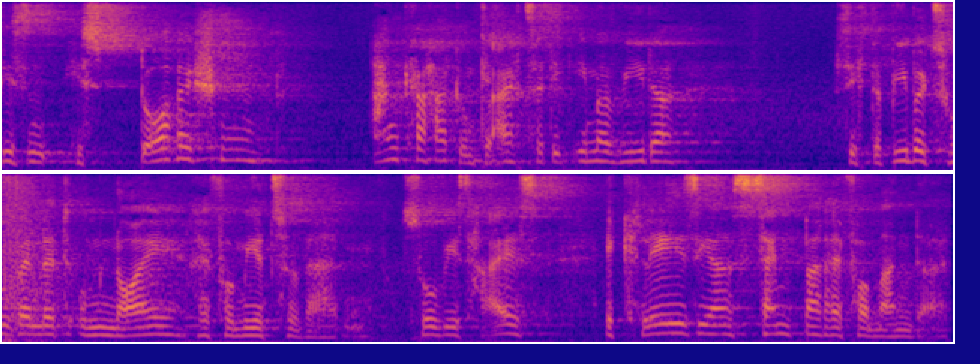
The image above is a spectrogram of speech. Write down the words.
diesen historischen Anker hat und gleichzeitig immer wieder sich der Bibel zuwendet, um neu reformiert zu werden. So wie es heißt, Ecclesia semper reformanda.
